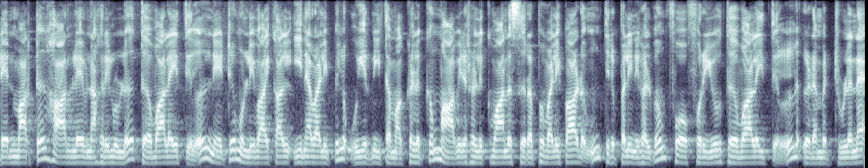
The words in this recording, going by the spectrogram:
டென்மார்க்கில் ஹார்லேவ் நகரில் உள்ள தேவாலயத்தில் நேற்று முள்ளிவாய்க்கால் இனவழிப்பில் உயிர் நீத்த மக்களுக்கும் மாவீரர்களுக்குமான சிறப்பு வழிபாடும் திருப்பலி நிகழ்வும் ஃபோ யூ தேவாலயத்தில் இடம்பெற்றுள்ளன.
